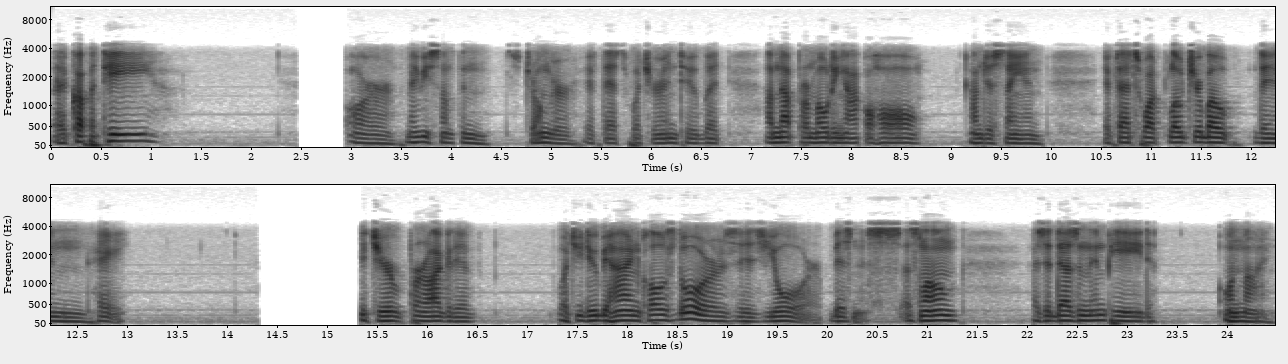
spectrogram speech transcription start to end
a cup of tea, or maybe something stronger if that's what you're into. But I'm not promoting alcohol. I'm just saying if that's what floats your boat, then hey, it's your prerogative. What you do behind closed doors is your business, as long as it doesn't impede on mine.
